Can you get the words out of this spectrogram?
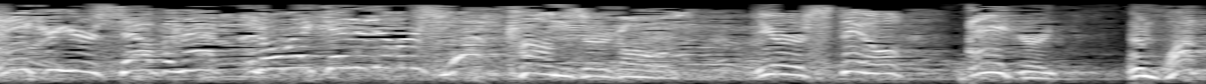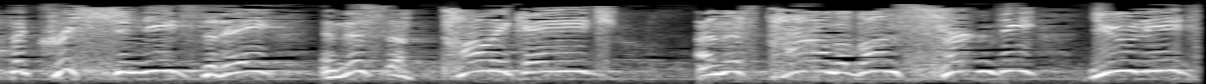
anchor yourself in that, it don't make any difference what comes or goes. You're still anchored. And what the Christian needs today, in this atomic age, and this time of uncertainty, you need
